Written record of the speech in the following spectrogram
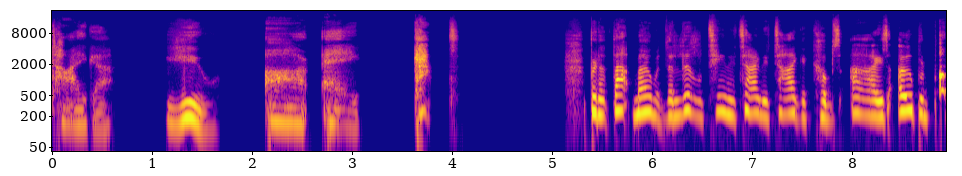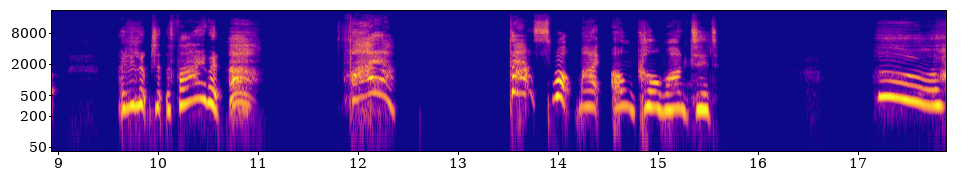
tiger. You are a cat. But at that moment, the little teeny tiny tiger cub's eyes opened, pop, and he looked at the fire and went, oh, Fire! That's what my uncle wanted. Oh,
